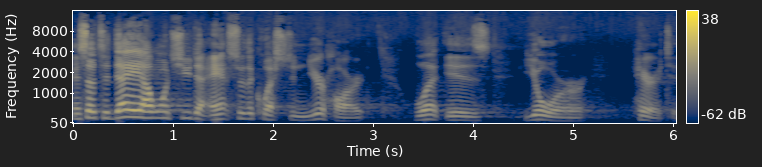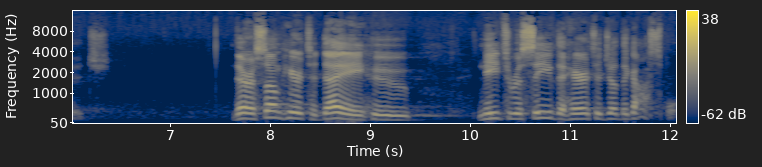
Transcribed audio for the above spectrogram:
And so today I want you to answer the question in your heart what is your heritage? There are some here today who need to receive the heritage of the gospel.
